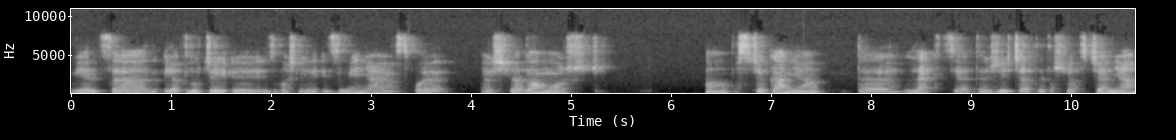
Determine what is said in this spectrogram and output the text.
Więc e, jak ludzie e, właśnie zmieniają swoją e, świadomość postrzegania te lekcje, te życia, te doświadczenia,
